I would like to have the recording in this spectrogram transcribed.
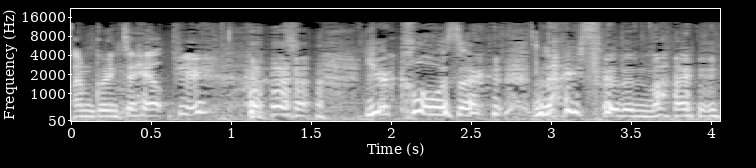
I'm going to help you. Your clothes are nicer than mine.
